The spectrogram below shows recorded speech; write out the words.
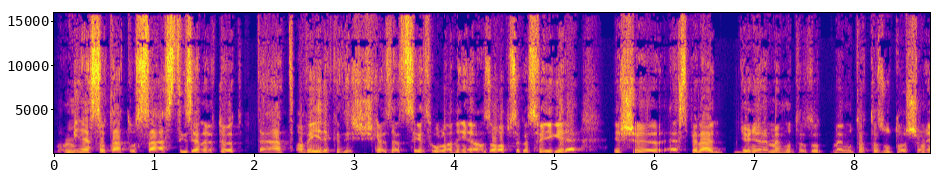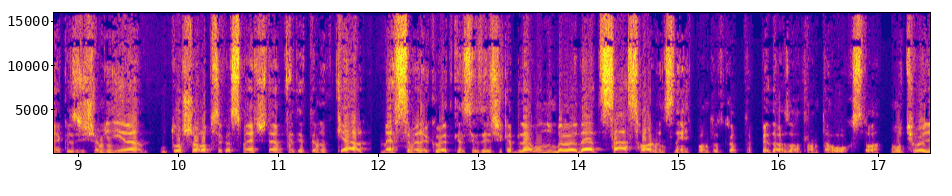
Minnesota-tól 115 ötöt, tehát a védekezés is kezdett széthullani az alapszakasz végére, és ezt például gyönyörűen megmutatta, megmutatta az utolsó mérkőzés, ami nyilván utolsó alapszakasz meccs, nem feltétlenül kell messze menő következtetéseket levonnunk belőle, de hát 134 pontot kaptak például az Atlanta Hawks-tól. Úgyhogy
